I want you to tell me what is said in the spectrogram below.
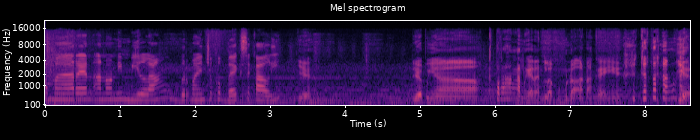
kemarin anonim bilang bermain cukup baik sekali. Iya dia punya keterangan kayaknya dalam penggunaan kayaknya Keterangan. iya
